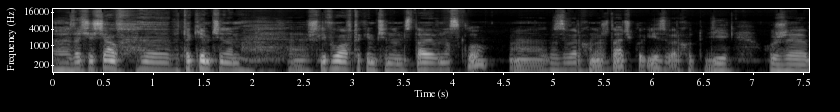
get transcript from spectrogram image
е, зачищав е, таким чином, шліфував таким чином, ставив на скло зверху наждачку і зверху тоді вже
